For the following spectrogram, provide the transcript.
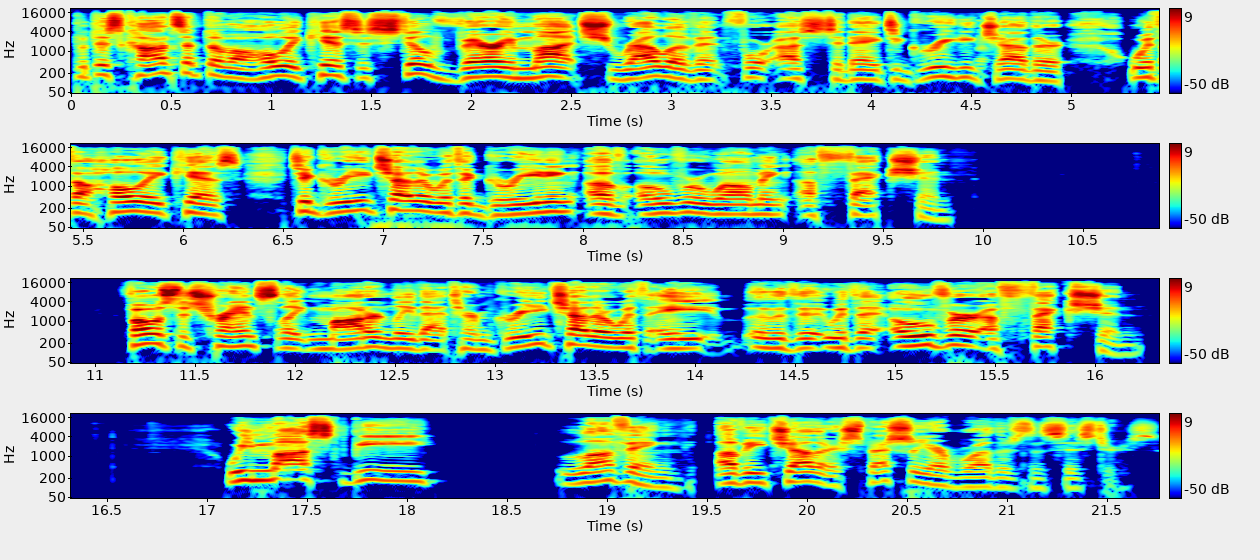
But this concept of a holy kiss is still very much relevant for us today to greet each other with a holy kiss, to greet each other with a greeting of overwhelming affection. If I was to translate modernly that term, greet each other with a with a, with an over affection. We must be loving of each other, especially our brothers and sisters.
